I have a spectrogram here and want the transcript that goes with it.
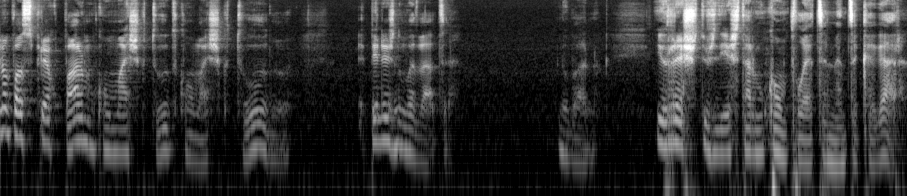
não posso preocupar-me com mais que tudo, com mais que tudo, apenas numa data no ano e o resto dos dias estar-me completamente a cagar.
